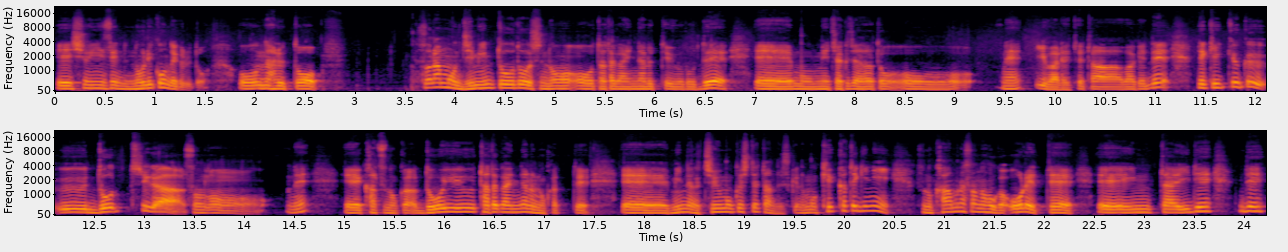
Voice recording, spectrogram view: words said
えー、衆院選で乗り込んでくるとなるとそれはもう自民党同士の戦いになるっていうことで、えー、もうめちゃくちゃだとね言われてたわけでで結局どっちがそのねえ勝つのかどういう戦いになるのかって、えー、みんなが注目してたんですけども結果的にその河村さんの方が折れて、えー、引退でで、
